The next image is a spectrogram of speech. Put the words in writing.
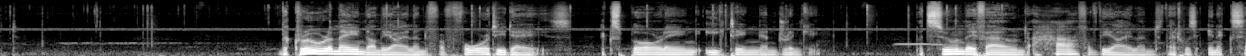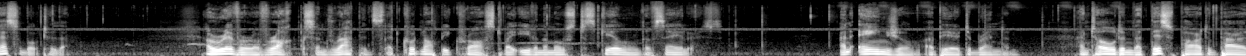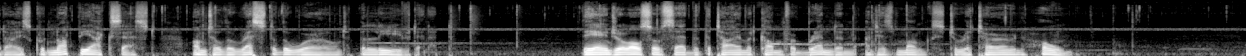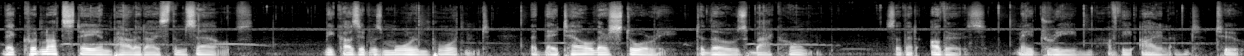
The crew remained on the island for forty days, exploring, eating, and drinking. But soon they found a half of the island that was inaccessible to them. A river of rocks and rapids that could not be crossed by even the most skilled of sailors. An angel appeared to Brendan and told him that this part of paradise could not be accessed until the rest of the world believed in it. The angel also said that the time had come for Brendan and his monks to return home. They could not stay in paradise themselves, because it was more important that they tell their story to those back home, so that others may dream of the island too.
